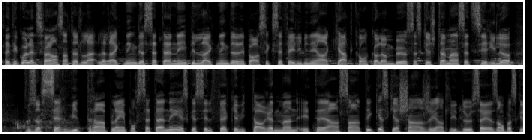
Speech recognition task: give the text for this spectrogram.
Ça a été quoi la différence entre la- le Lightning de cette année puis le Lightning de l'année passée qui s'est fait éliminer en quatre contre Columbus? Est-ce que justement cette série-là vous a servi de tremplin pour cette année? Est-ce que c'est le fait que Victor Edmond était en santé? Qu'est-ce qui a changé entre les deux saisons? Parce que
